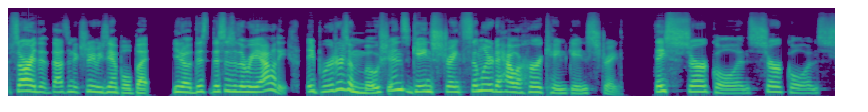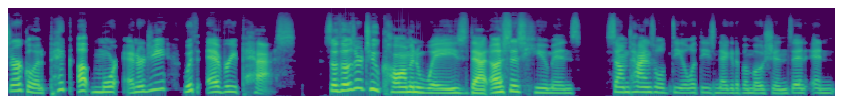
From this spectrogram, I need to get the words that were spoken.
sorry that that's an extreme example, but you know this this is the reality. A brooder's emotions gain strength similar to how a hurricane gains strength. They circle and circle and circle and pick up more energy with every pass. So those are two common ways that us as humans sometimes will deal with these negative emotions and and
